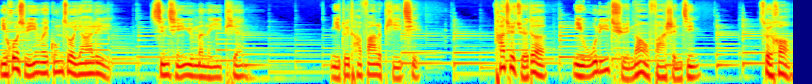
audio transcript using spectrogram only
你或许因为工作压力。心情郁闷了一天，你对他发了脾气，他却觉得你无理取闹发神经，最后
